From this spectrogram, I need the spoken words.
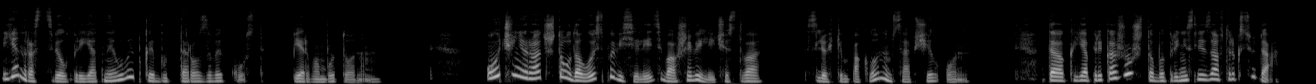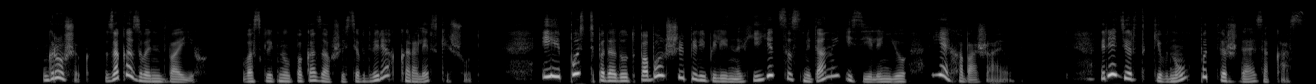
Ян расцвел приятной улыбкой, будто розовый куст, первым бутоном. «Очень рад, что удалось повеселить Ваше Величество», — с легким поклоном сообщил он. «Так я прикажу, чтобы принесли завтрак сюда». «Грошек, заказывай на двоих», — воскликнул показавшийся в дверях королевский шут. «И пусть подадут побольше перепелиных яиц со сметаной и зеленью. Я их обожаю». Редерт кивнул, подтверждая заказ.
